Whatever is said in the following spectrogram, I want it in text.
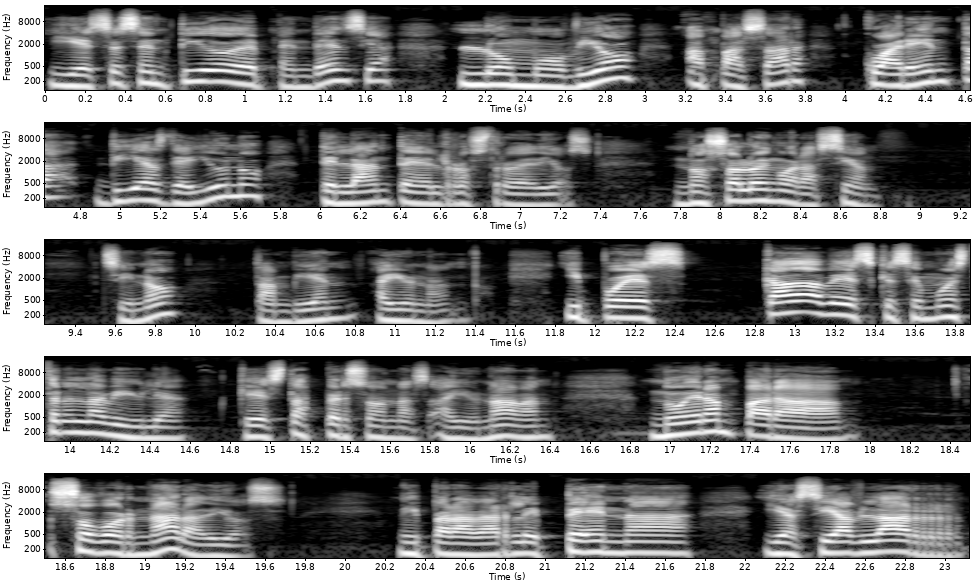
Y ese sentido de dependencia lo movió a pasar 40 días de ayuno delante del rostro de Dios, no solo en oración, sino también ayunando. Y pues cada vez que se muestra en la Biblia que estas personas ayunaban, no eran para sobornar a Dios, ni para darle pena y así hablar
